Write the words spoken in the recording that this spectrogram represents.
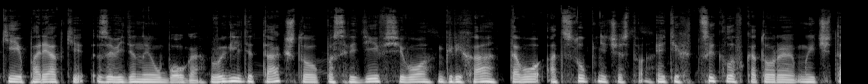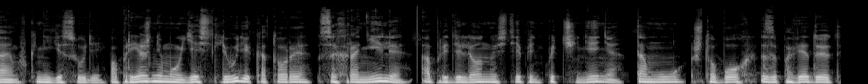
какие порядки заведены у Бога. Выглядит так, что посреди всего греха, того отступничества, этих циклов, которые мы читаем в книге Судей, по-прежнему есть люди, которые сохранили определенную степень подчинения тому, что Бог заповедует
